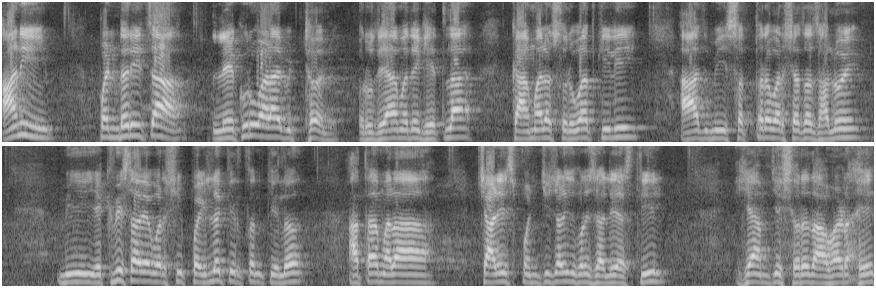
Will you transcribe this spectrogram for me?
आणि पंढरीचा लेकरूवाळा विठ्ठल हृदयामध्ये घेतला कामाला सुरुवात केली. आज मी सत्तर वर्षाचा झालो आहे मी एकविसाव्या वर्षी पहिलं कीर्तन केलं. आता मला चाळीस पंचेचाळीस वर्ष झाली असतील. हे आमचे शरद आव्हाड आहेत.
